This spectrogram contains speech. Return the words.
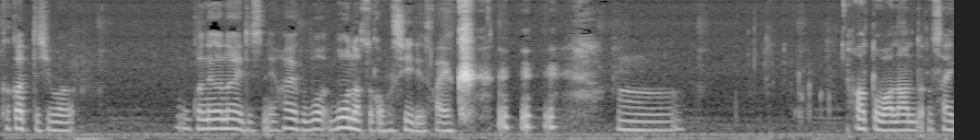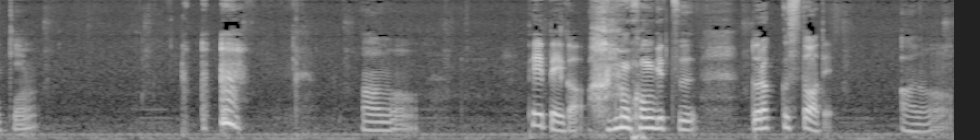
かかってしまう。お金がないですね。早くボーナスが欲しいです。早く。うん。あとは何だろう最近。あのペイペイが今月ドラッグストアであの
